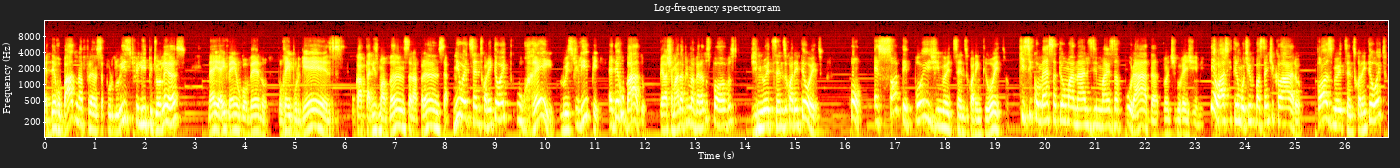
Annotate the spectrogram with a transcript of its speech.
é derrubado na França por Luiz Felipe de Orleans, né? E aí vem o governo do rei burguês, o capitalismo avança na França. 1848, o rei Luiz Felipe é derrubado pela chamada Primavera dos Povos de 1848. Bom, é só depois de 1848 que se começa a ter uma análise mais apurada do antigo regime. E eu acho que tem um motivo bastante claro pós-1848,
